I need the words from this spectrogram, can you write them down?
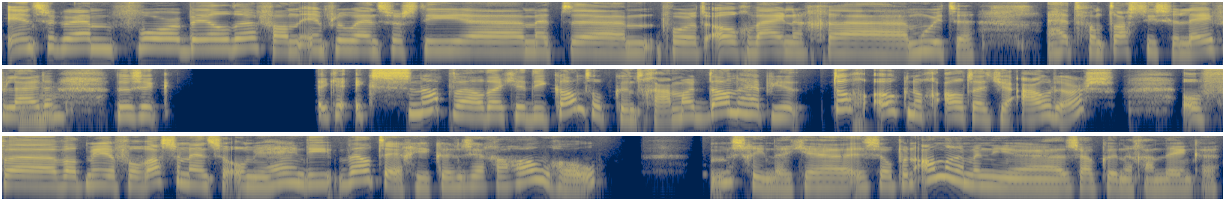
Instagram voorbeelden van influencers die eh, met eh, voor het oog weinig eh, moeite het fantastische leven leiden. Dus ik, ik, ik snap wel dat je die kant op kunt gaan, maar dan heb je toch ook nog altijd je ouders of eh, wat meer volwassen mensen om je heen die wel tegen je kunnen zeggen: ho, ho. Misschien dat je eens op een andere manier zou kunnen gaan denken.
